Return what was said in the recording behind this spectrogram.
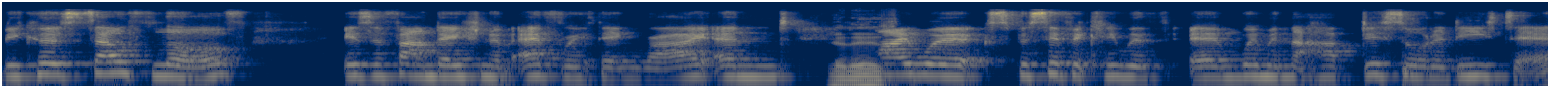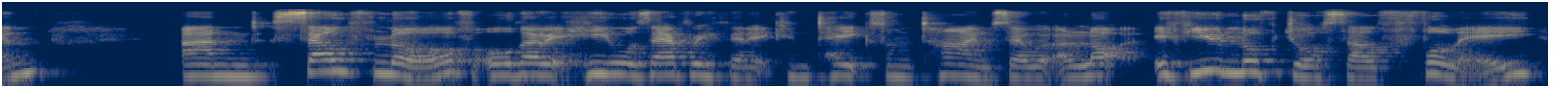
because self love is a foundation of everything, right? And I work specifically with um, women that have disordered eating. And self love, although it heals everything, it can take some time. So, a lot, if you loved yourself fully,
